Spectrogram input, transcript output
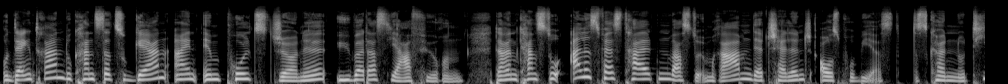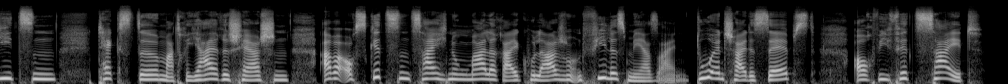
Und denk dran, du kannst dazu gern ein Impulsjournal über das Jahr führen. Darin kannst du alles festhalten, was du im Rahmen der Challenge ausprobierst. Das können Notizen, Texte, Materialrecherchen, aber auch Skizzen, Zeichnungen, Malerei, Collagen und vieles mehr sein. Du entscheidest selbst auch, wie viel Zeit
